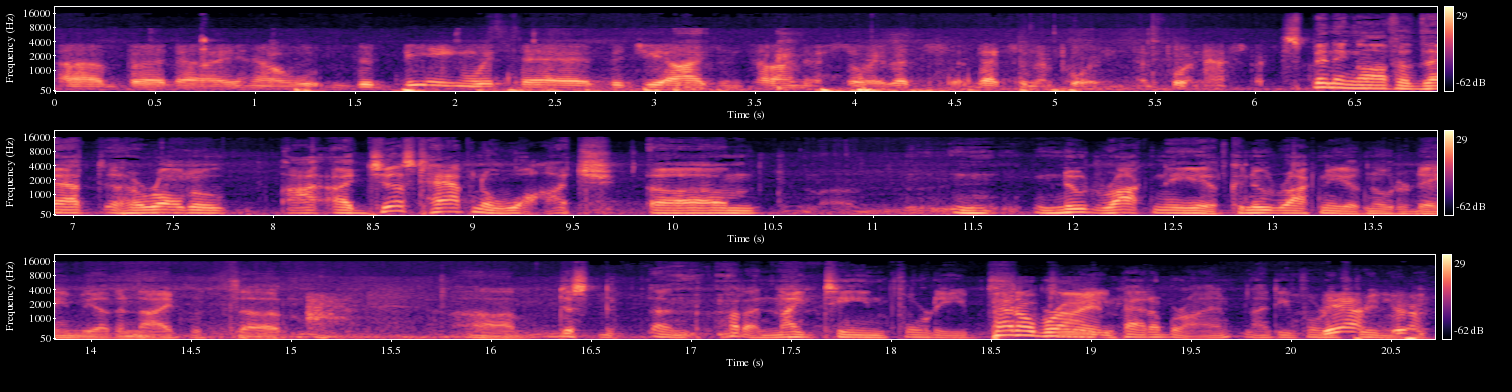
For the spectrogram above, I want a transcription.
Uh, but uh, you know, the being with the, the GIs and telling their story, that's an important important aspect. Spinning off of that, uh, Geraldo, I, I just happened to watch um, Knute Rockne of Knute Rockne of Notre Dame the other night with uh, uh, just uh, what a 1940 Pat O'Brien. Pat O'Brien, 1943 Yeah, sure. movie,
